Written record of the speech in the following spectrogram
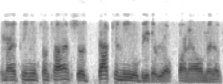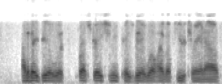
in my opinion, sometimes. So that to me will be the real fun element of how do they deal with frustration because they will have a few three and outs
